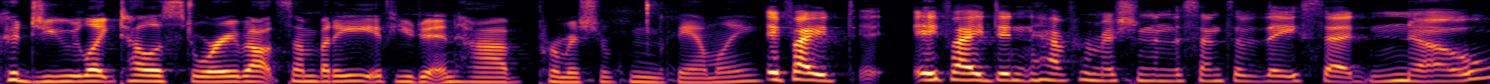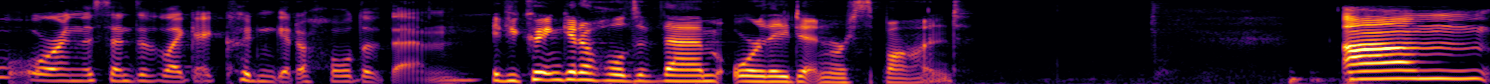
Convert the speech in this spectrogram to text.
Could you like tell a story about somebody if you didn't have permission from the family? If I if I didn't have permission in the sense of they said no, or in the sense of like I couldn't get a hold of them. If you couldn't get a hold of them or they didn't respond? Um,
